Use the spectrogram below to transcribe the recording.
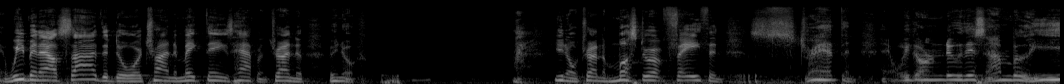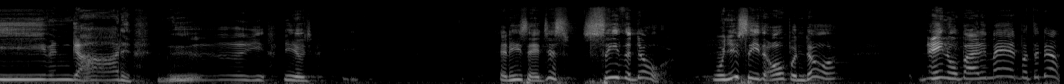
And we've been outside the door trying to make things happen, trying to, you know, you know, trying to muster up faith and strength, and, and we're going to do this. I'm believing God. And, uh, you, know, and he said, just see the door. When you see the open door, ain't nobody mad but the devil.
